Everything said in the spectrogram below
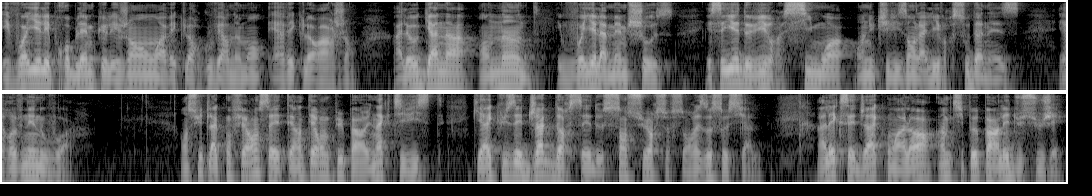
et voyez les problèmes que les gens ont avec leur gouvernement et avec leur argent. Allez au Ghana, en Inde, et vous voyez la même chose. Essayez de vivre six mois en utilisant la livre soudanaise et revenez nous voir. Ensuite, la conférence a été interrompue par une activiste qui a accusé Jack Dorsey de censure sur son réseau social. Alex et Jack ont alors un petit peu parlé du sujet.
